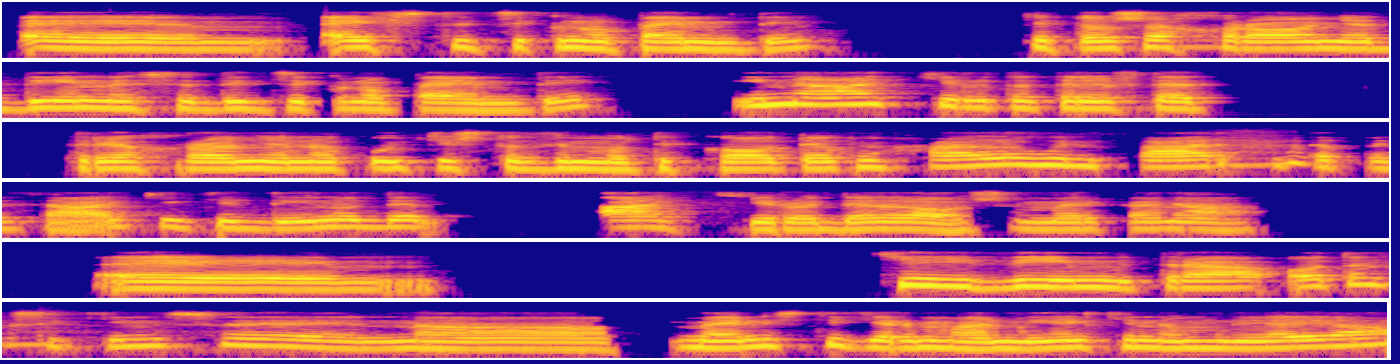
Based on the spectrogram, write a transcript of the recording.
ε, έχεις την τσικνοπέμπτη και τόσα χρόνια ντύνεσαι την τσικνοπέμπτη, είναι άκυρο τα τελευταία τρία χρόνια να ακούω και στο δημοτικό ότι έχουν Halloween party τα παιδάκια και ντύνονται άκυρο εντελώς, Αμερικανά. Ε, και η Δήμητρα, όταν ξεκίνησε να μένει στη Γερμανία και να μου λέει «Α,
